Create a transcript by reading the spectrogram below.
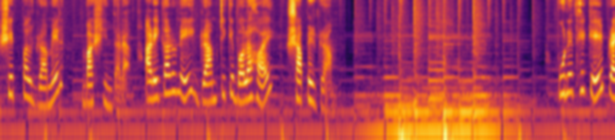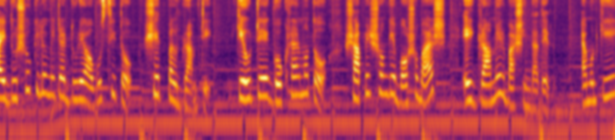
শ্বেতপাল গ্রামের বাসিন্দারা। আর এই কারণেই গ্রামটিকে বলা হয় সাপের গ্রাম। পুনে থেকে প্রায় দুশো কিলোমিটার দূরে অবস্থিত শ্বেতপাল গ্রামটি। কেউটে গোখরার মতো সাপের সঙ্গে বসবাস এই গ্রামের বাসিন্দাদের। এমনকি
